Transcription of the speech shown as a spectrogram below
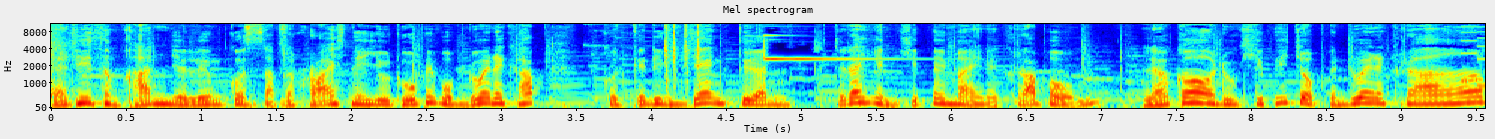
และที่สำคัญอย่าลืมกด Subscribe ใน YouTube ให้ผมด้วยนะครับ กดกระดิ่งแจ้งเตือน จะได้เห็นคลิปใหม่ๆนะครับผม แล้วก็ดูคลิปให้จบกันด้วยนะครับ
